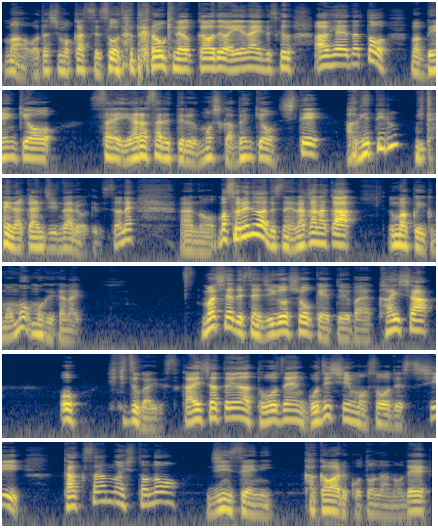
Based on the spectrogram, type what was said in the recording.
まあ私もかつてそうだったから大きな顔では言えないんですけど、アウェアだと、まあ勉強さえやらされてる、もしくは勉強してあげてる？みたいな感じになるわけですよね。あの、まあそれではですね、なかなかうまくいくもんもうまくいかない。ましてですね、事業承継という場合は会社を引き継ぐわけです。会社というのは当然ご自身もそうですし、たくさんの人の人生に関わることなので、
